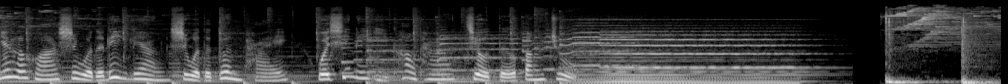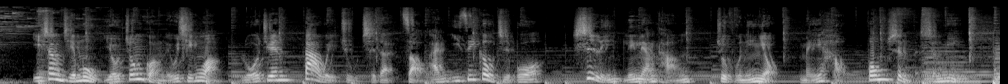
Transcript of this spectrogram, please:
耶和华是我的力量，是我的盾牌。我心里倚靠他，就得帮助。以上节目由中广流行网罗娟、大伟主持的《早安 EZ 购》直播，适林林良堂祝福您有美好丰盛的生命。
